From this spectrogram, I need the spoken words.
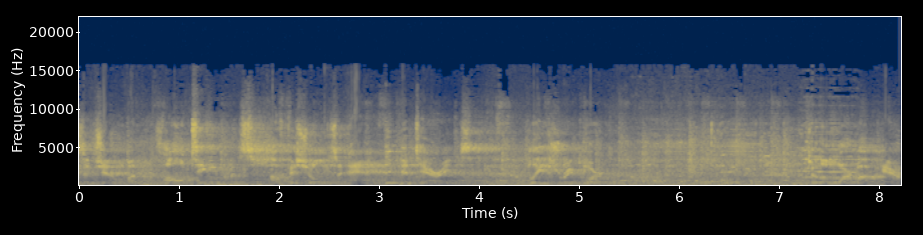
Ladies and gentlemen, all teams, officials, and dignitaries, please report to the warm-up area.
